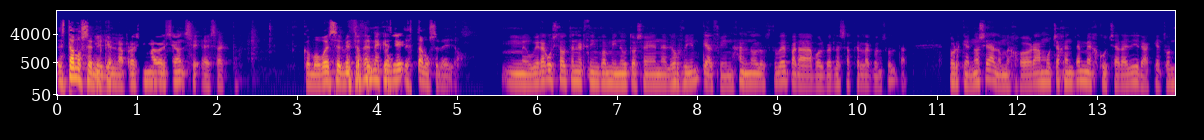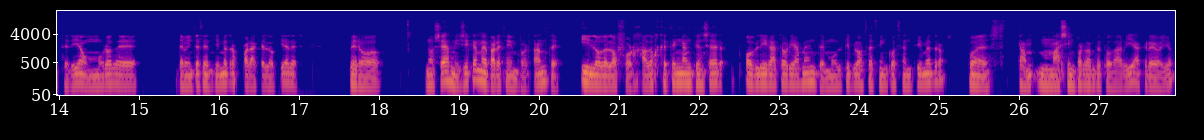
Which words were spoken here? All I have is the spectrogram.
Estamos en y ello. que en la próxima versión, sí, exacto. Como buen servicio técnico, estamos en ello me hubiera gustado tener cinco minutos en el UBIM, que al final no los tuve para volverles a hacer la consulta. Porque no sé, a lo mejor a mucha gente me escuchará y dirá, qué tontería, un muro de, de 20 centímetros, ¿para qué lo quieres? Pero, no sé, a mí sí que me parece importante. Y lo de los forjados que tengan que ser obligatoriamente múltiplos de 5 centímetros, pues más importante todavía, creo yo.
